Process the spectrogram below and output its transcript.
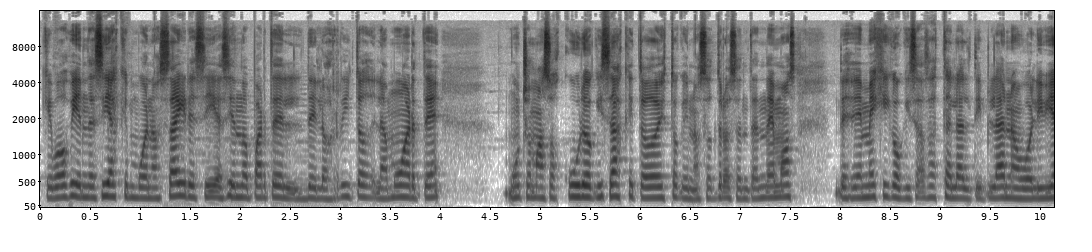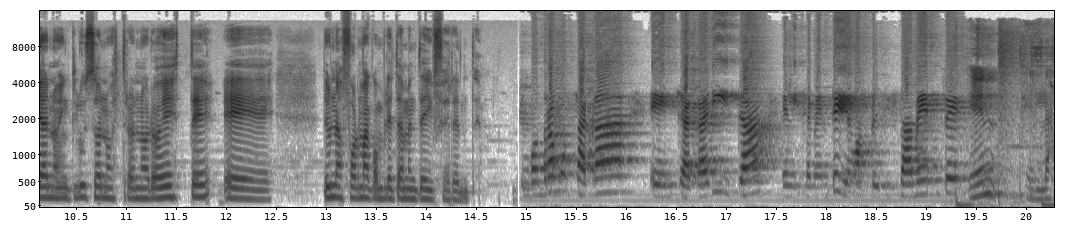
que vos bien decías que en Buenos Aires sigue siendo parte de los ritos de la muerte, mucho más oscuro quizás que todo esto que nosotros entendemos desde México, quizás hasta el altiplano boliviano, incluso nuestro noroeste, eh, de una forma completamente diferente. Encontramos acá en Chacarita, en el cementerio más precisamente, en, en las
